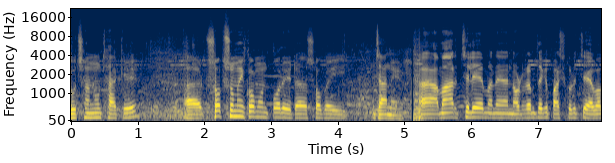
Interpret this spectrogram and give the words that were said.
গোছানো থাকে। আর সব সময় কমন পড়ে, এটা সবাই জানে। আমার ছেলে মানে নটরডাম থেকে পাশ করেছে এবং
